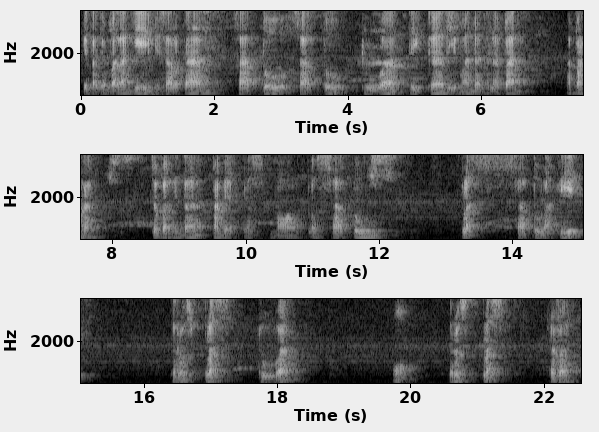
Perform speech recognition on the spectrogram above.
Kita coba lagi misalkan 1 1 2 3 5 dan 8 apakah coba kita pakai plus 0 plus 1 plus satu lagi terus plus 2 oh terus plus berapa?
